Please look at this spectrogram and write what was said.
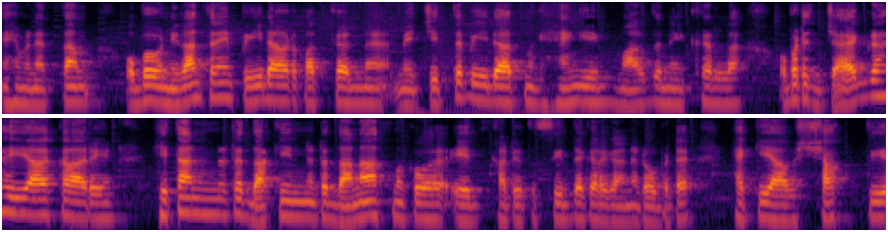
එහෙම නැත්නම් ඔබ නිරන්තරයෙන් පීඩාවට පත් කරන මේ චිත්ත පීඩාත්මක හැඟීම් මර්ධනය කරලා ඔබට ජයග්‍රහී ආකාරයෙන් හිතන්නට දකින්නට ධනාත්මකව ඒ කටයුතු සිද්ධ කරගන්නට ඔබට හැකියාව ශක්තිය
